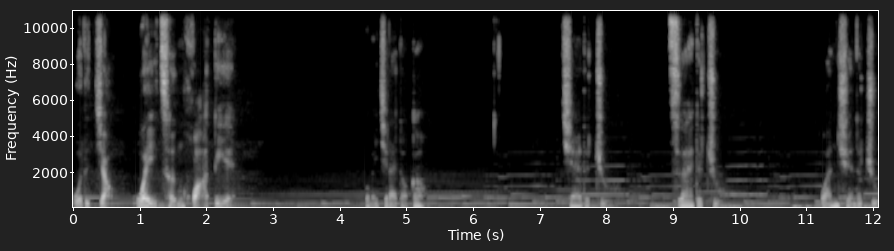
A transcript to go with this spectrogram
我的脚未曾滑跌。我们一起来祷告，亲爱的主。慈爱的主，完全的主，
